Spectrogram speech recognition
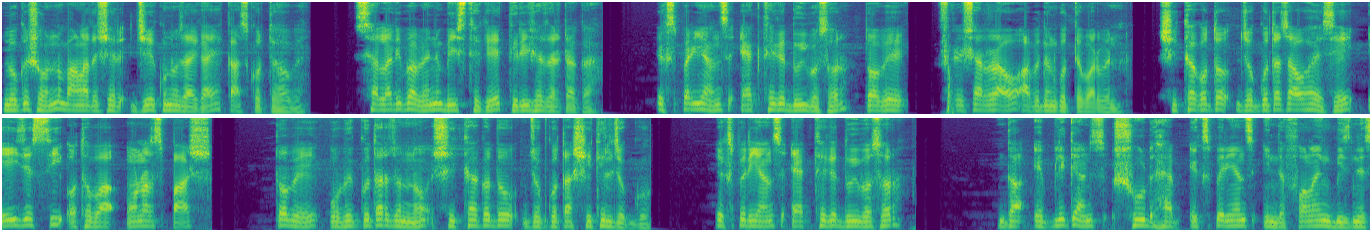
লোকেশন বাংলাদেশের যে কোনো জায়গায় কাজ করতে হবে। স্যালারি পাবেন বিশ থেকে তিরিশ হাজার টাকা। এক্সপেরিয়েন্স এক থেকে দুই বছর, তবে ফ্রেশাররাও আবেদন করতে পারবেন। শিক্ষাগত যোগ্যতা চাওয়া হয়েছে এইচএসসি অথবা অনার্স পাস, তবে অভিজ্ঞতার জন্য শিক্ষাগত যোগ্যতা শিথিলযোগ্য। এক্সপেরিয়েন্স এক থেকে দুই বছর। The applicants should have experience in the following business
